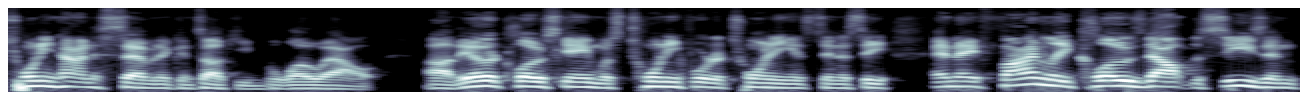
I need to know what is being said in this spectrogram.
29 to 7 to Kentucky blowout. Uh, the other close game was 24 to 20 against Tennessee, and they finally closed out the season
